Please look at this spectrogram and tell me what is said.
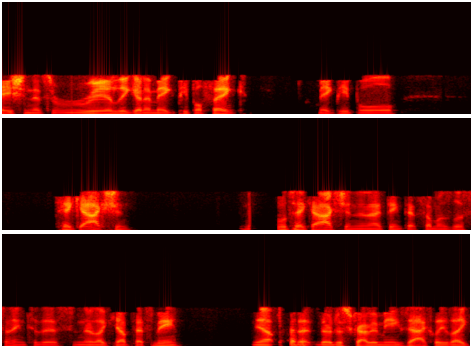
that's really going to make people think, make people take action. We'll take action. And I think that someone's listening to this and they're like, yep, that's me. Yep. they're describing me exactly like,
